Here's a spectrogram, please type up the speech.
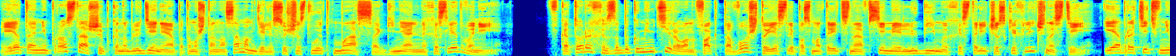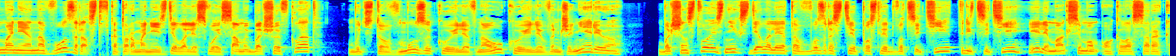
И это не просто ошибка наблюдения, потому что на самом деле существует масса гениальных исследований, в которых задокументирован факт того, что если посмотреть на всеми любимых исторических личностей и обратить внимание на возраст, в котором они сделали свой самый большой вклад, будь то в музыку или в науку или в инженерию. Большинство из них сделали это в возрасте после 20, 30 или максимум около 40.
